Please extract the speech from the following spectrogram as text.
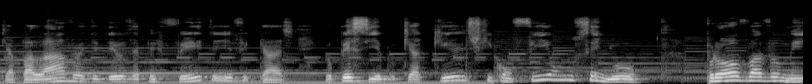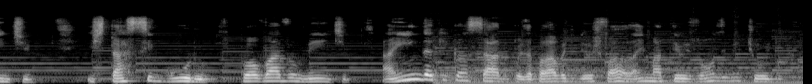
que a palavra de Deus é perfeita e eficaz. Eu percebo que aqueles que confiam no Senhor provavelmente está seguro, provavelmente, ainda que cansado, pois a palavra de Deus fala lá em Mateus 11, 28,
